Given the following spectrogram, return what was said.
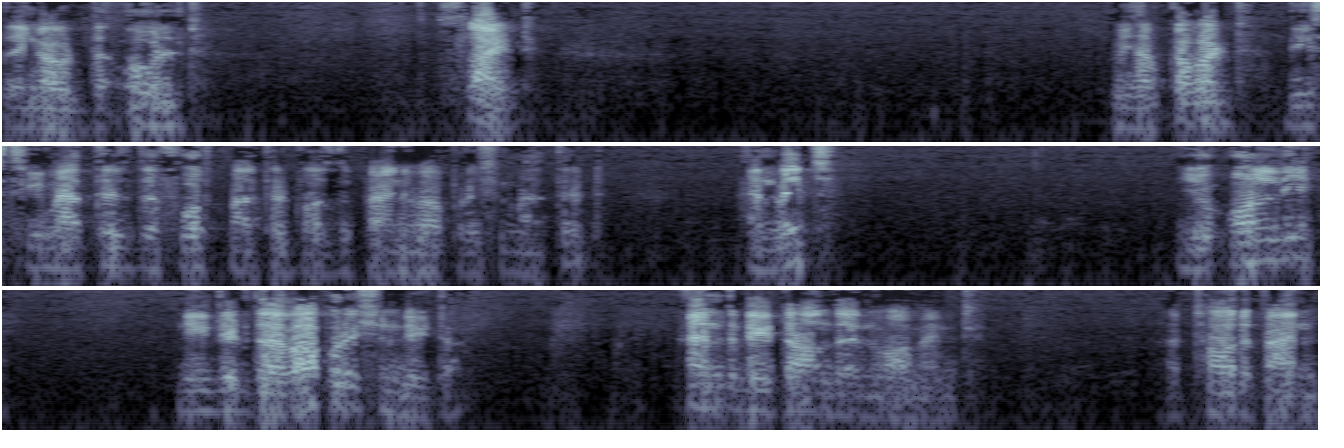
bring out the old slide. We have covered these three methods. The fourth method was the pan evaporation method in which you only needed the evaporation data and the data on the environment at how the pan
